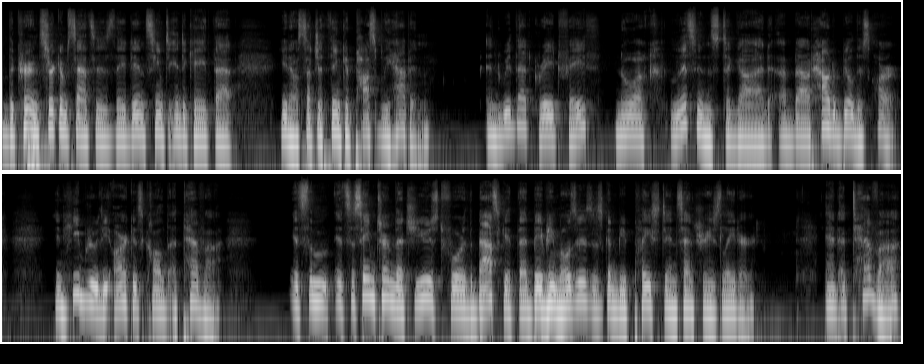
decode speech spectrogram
the current circumstances, they didn't seem to indicate that, you know, such a thing could possibly happen. And with that great faith, Noah listens to God about how to build this ark. In Hebrew, the ark is called a teva. It's the, it's the same term that's used for the basket that baby Moses is going to be placed in centuries later. And a teva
